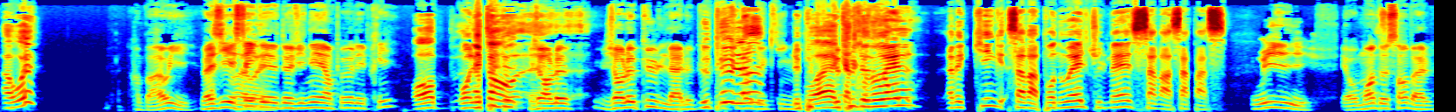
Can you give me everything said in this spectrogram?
Ah ouais? Ah bah oui. Vas-y, essaye ouais. de deviner un peu les prix. Oh, Bon, les attends, pubs euh, Genre le, genre le pull là, le pull, que pull, là de King. Le pull, Ouais, le pull de 80 Noël euros. avec King, ça va. Pour Noël, tu le mets, ça va, ça passe. Oui. Il y a au moins 200 balles.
